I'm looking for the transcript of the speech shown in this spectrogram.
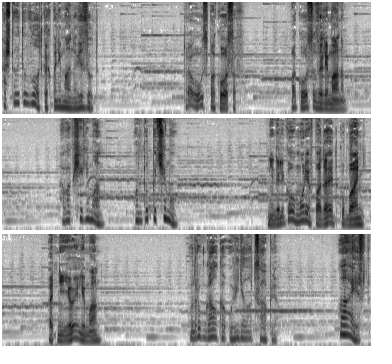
А что это в лодках по лиману везут? Траву с покосов. Покосы за лиманом. А вообще лиман, он тут почему? Недалеко в море впадает Кубань. От нее и лиман. Вдруг Галка увидела цаплю. «Аист!»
